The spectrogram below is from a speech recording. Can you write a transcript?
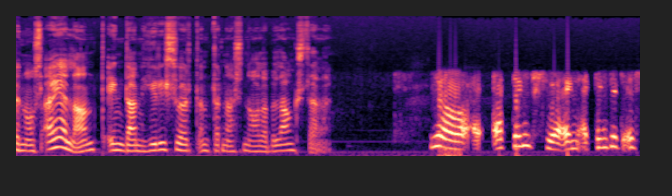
in ons eie land en dan hierdie soort internasionale belangstelling. Ja, ek dink so en ek dink dit is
